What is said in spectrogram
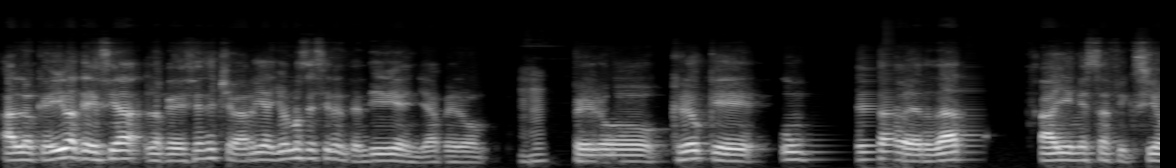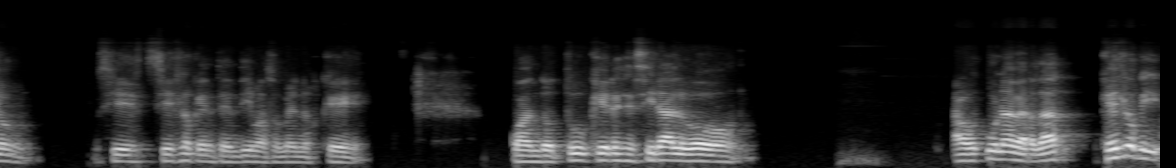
A lo que iba que decía, lo que decías de Echevarría, yo no sé si lo entendí bien ya, pero, pero creo que un, esa verdad hay en esa ficción, si es, si es lo que entendí más o menos, que cuando tú quieres decir algo, una verdad, que es lo que,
